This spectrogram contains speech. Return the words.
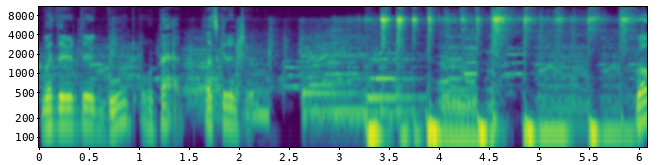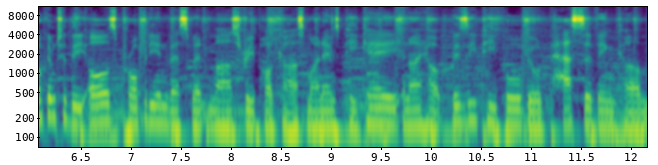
whether they're good or bad. Let's get into it. Welcome to the Aus Property Investment Mastery Podcast. My name's PK, and I help busy people build passive income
